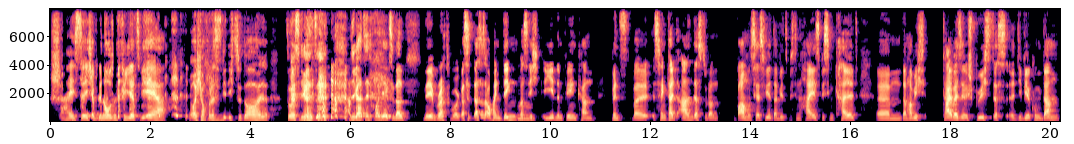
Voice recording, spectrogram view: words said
Scheiße, ich habe genauso viel jetzt wie er. Oh, ich hoffe, das wird nicht zu doll. So ist die ganze Zeit, die ganze Zeit voll die Hexe. Dann, nee, Breathwork. Das ist, das ist auch ein Ding, was mhm. ich jedem empfehlen kann, wenn's, weil es fängt halt an, dass du dann warm und heiß wird, dann wird es ein bisschen heiß, ein bisschen kalt. Ähm, dann habe ich, teilweise spüre ich das, äh, die Wirkung dann,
